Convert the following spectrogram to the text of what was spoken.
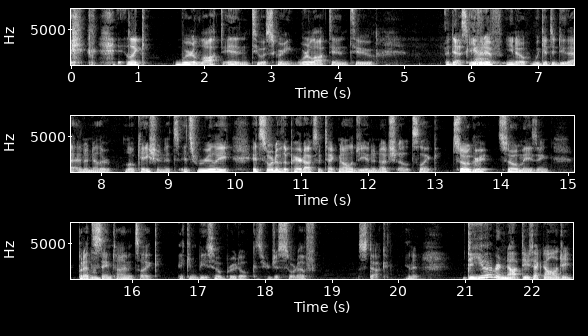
like we're locked into a screen we're locked into a desk yeah. even if you know we get to do that in another location it's it's really it's sort of the paradox of technology in a nutshell it's like so mm-hmm. great so amazing but at mm-hmm. the same time it's like it can be so brutal because you're just sort of stuck in it do you ever not do technology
